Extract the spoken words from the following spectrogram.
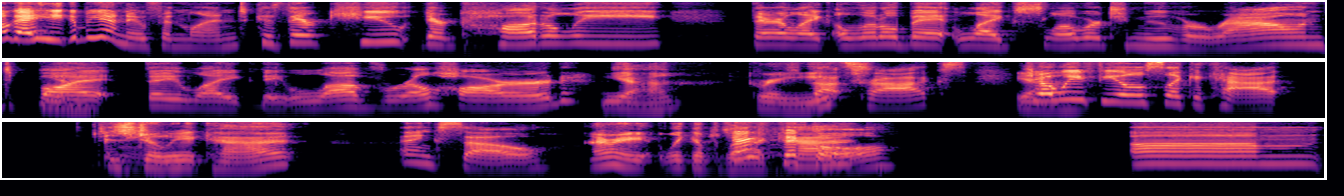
Okay, he could be a Newfoundland because they're cute, they're cuddly, they're like a little bit like slower to move around, but they like they love real hard. Yeah, So great. that tracks. Yeah. Joey feels like a cat. is. Joey a cat? I think so. All right, like a She's very black cat. fickle. Um,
